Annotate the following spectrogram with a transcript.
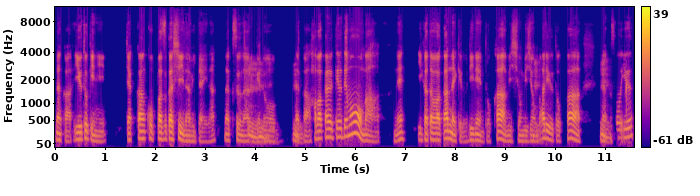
なんか言うときに若干こっぱずかしいなみたいな、なんかそういうのあるけど、うんなんか、はばかるけど、でも、まあね、言い方わかんないけど、理念とか、ミッション、ビジョン、うん。バリューとか、うんなん。かそういう、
